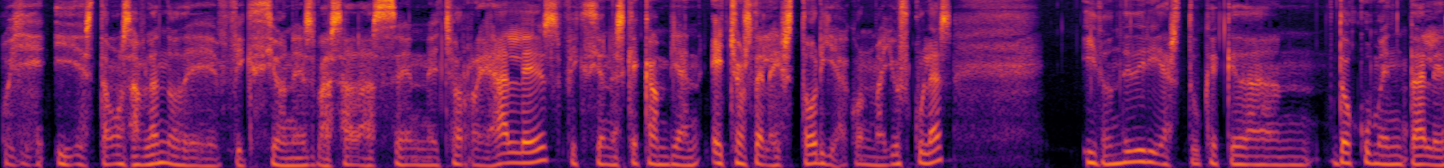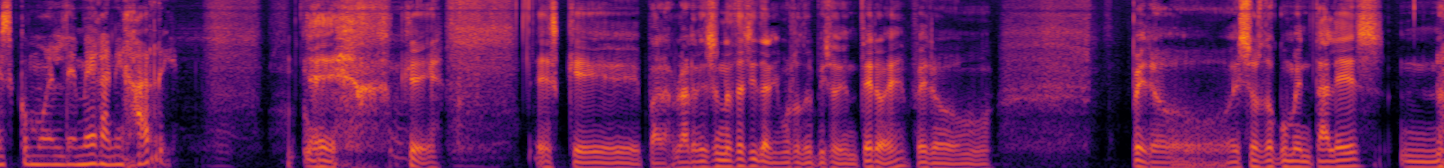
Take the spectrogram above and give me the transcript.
Oye, y estamos hablando de ficciones basadas en hechos reales, ficciones que cambian hechos de la historia con mayúsculas. ¿Y dónde dirías tú que quedan documentales como el de Meghan y Harry? Eh, que es que para hablar de eso necesitaríamos otro episodio entero, ¿eh? pero, pero esos documentales no,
